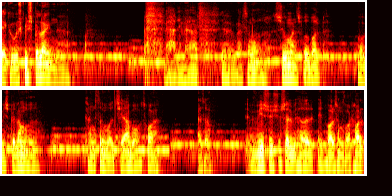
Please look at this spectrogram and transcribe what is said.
jeg kan huske, vi spiller en... Øh, hvad har det været? Det har jo været sådan noget syvmandsfodbold, hvor vi spiller mod Grænsted mod Tjærborg, tror jeg. Altså, vi synes jo selv, vi havde et voldsomt godt hold.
